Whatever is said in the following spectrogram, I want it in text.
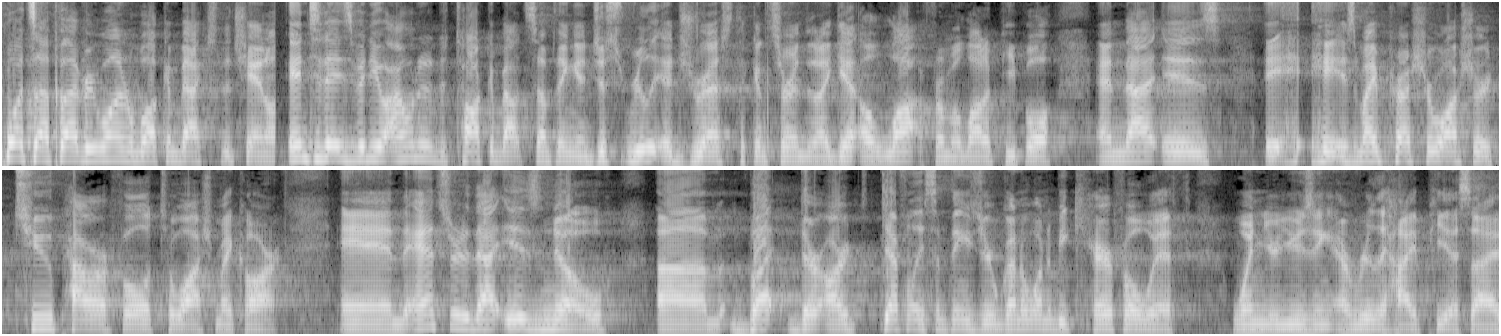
What's up everyone? Welcome back to the channel. In today's video, I wanted to talk about something and just really address the concern that I get a lot from a lot of people, and that is, hey, is my pressure washer too powerful to wash my car? And the answer to that is no, um, but there are definitely some things you're gonna wanna be careful with when you're using a really high PSI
